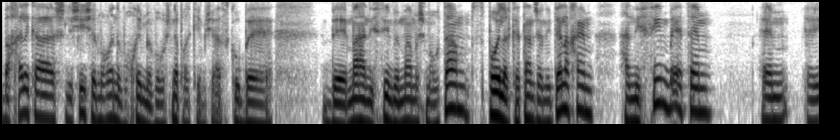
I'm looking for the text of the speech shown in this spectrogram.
בחלק השלישי של מורה נבוכים יבואו שני פרקים שיעסקו. במה הניסים ומה משמעותם. ספוילר קטן שאני אתן לכם, הניסים בעצם הם אה,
